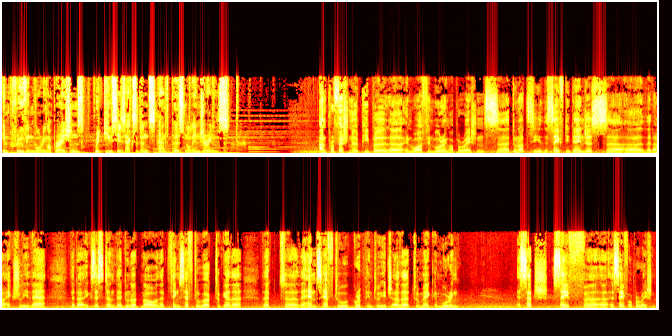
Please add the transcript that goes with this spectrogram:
improving mooring operations reduces accidents and personal injuries. Unprofessional people uh, involved in mooring operations uh, do not see the safety dangers uh, uh that are actually there, that are existent. They do not know that things have to work together, that uh, the hands have to grip into each other to make a mooring as such safe, uh, a safe operation.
